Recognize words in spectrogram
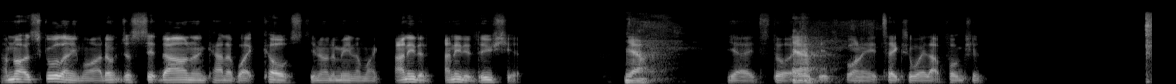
I'm not at school anymore. I don't just sit down and kind of like coast. You know what I mean? I'm like, I need to I need to do shit. Yeah. Yeah, it's still yeah. It, it's funny. It takes away that function.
